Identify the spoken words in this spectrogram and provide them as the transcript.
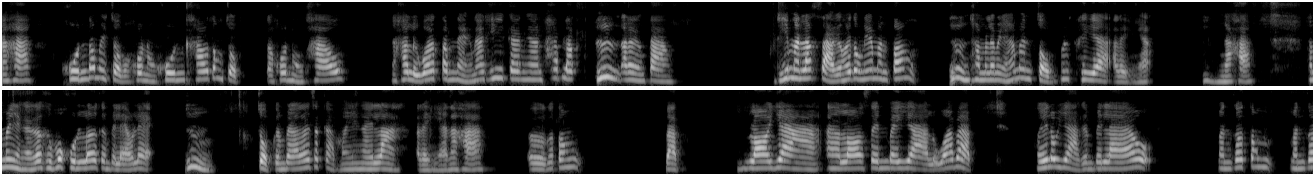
นะคะ คุณต้องไปจบกับคนของคุณเขาต้องจบกับคนของเขานะคะ หรือว่าตำแหน่งหน้าที่การงานภาพลักษณ์อะไรต่างๆ ที่มันรักษากันไว้ตรงนี้มันต้อง ทำอะไรบางอย่างให้มันจบมันเคลียร์อะไรอย่างเงี้ยนะคะ ถ้าไม่อย่างงั้นก็คือพวกคุณเลิกกันไปแล้วแหละจบกันไปแล้วแล้วจะกลับมายังไงล่ะ อะไรเงี้ยนะคะ เออก็ต้องแบบรอหย่าอ่ารอเซ็นใบหย่าหรือว่าแบบเฮ้ยเราหย่ากันไปแล้ว มันก็ต้องมันก็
